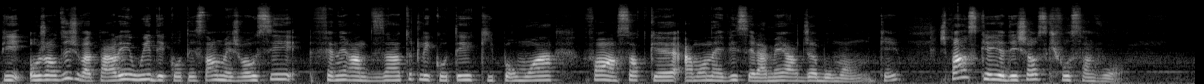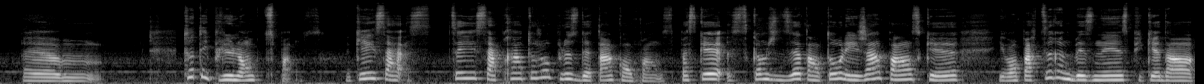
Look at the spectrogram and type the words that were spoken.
Puis aujourd'hui, je vais te parler, oui, des côtés sombres, mais je vais aussi finir en te disant tous les côtés qui, pour moi, font en sorte que, à mon avis, c'est la meilleure job au monde, OK? Je pense qu'il y a des choses qu'il faut savoir. Euh, tout est plus long que tu penses. OK? Ça, ça prend toujours plus de temps qu'on pense. Parce que, comme je disais tantôt, les gens pensent que ils vont partir une business, puis que dans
